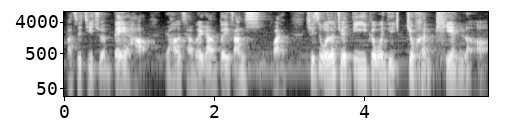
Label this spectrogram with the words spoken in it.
把自己准备好，然后才会让对方喜欢。其实我都觉得第一个问题就很偏了哦。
